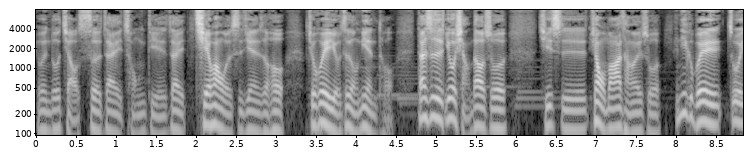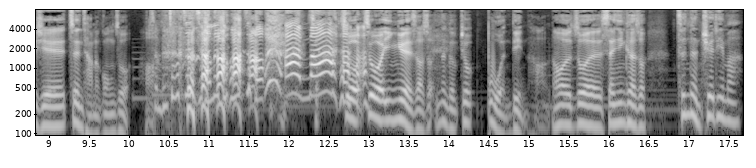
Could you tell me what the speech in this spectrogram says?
有很多角色在重叠，在切换我的时间的时候，就会有这种念头。但是又想到说，其实像我妈妈常会说，你可不可以做一些正常的工作？什么叫正常的工作啊？妈，做做音乐的时候说那个就不稳定哈，然后做身心课说，真的很确定吗？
